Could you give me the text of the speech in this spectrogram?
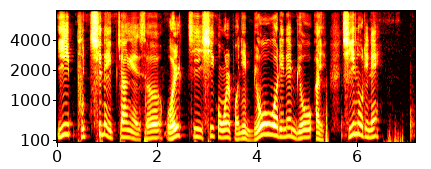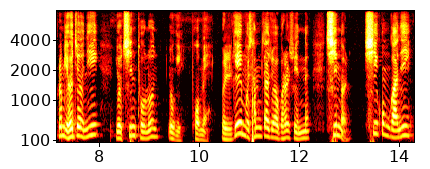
이 부친의 입장에서 월지 시공을 보니 묘월이네 묘 아니 진월이네 그럼 여전히 요 진토는 여기 봄에 을개무 삼자조합을 할 수 있는 진월 시공간이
